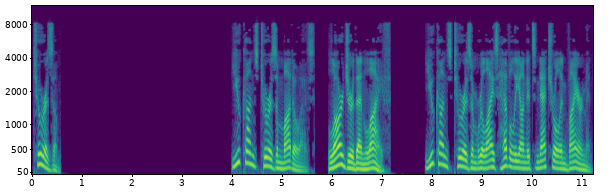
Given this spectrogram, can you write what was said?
Tourism Yukon's tourism motto is, "...larger than life", Yukon's tourism relies heavily on its natural environment,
